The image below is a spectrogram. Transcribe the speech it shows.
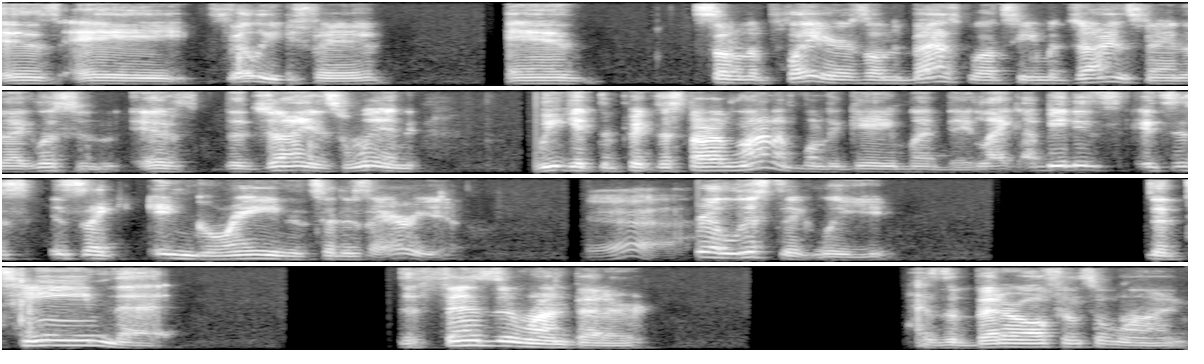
is a Philly fan, and some of the players on the basketball team are Giants fans. Like, listen, if the Giants win, we get to pick the starting lineup on the game Monday. Like, I mean, it's it's just it's like ingrained into this area. Yeah. Realistically, the team that defends the run better has a better offensive line,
